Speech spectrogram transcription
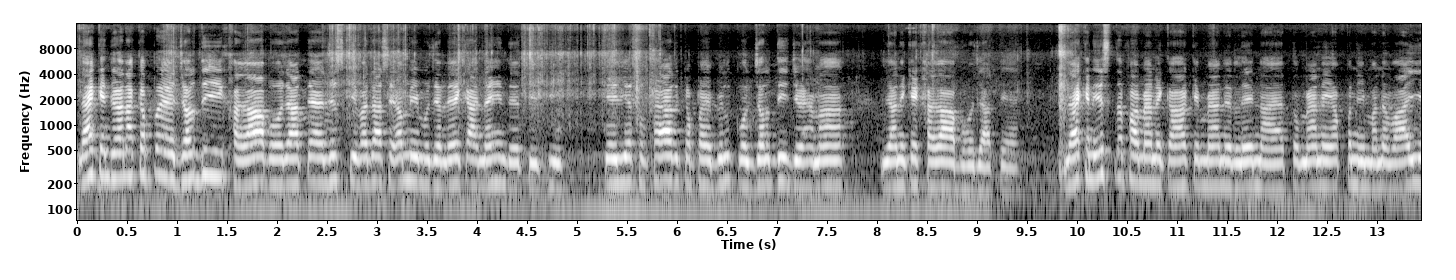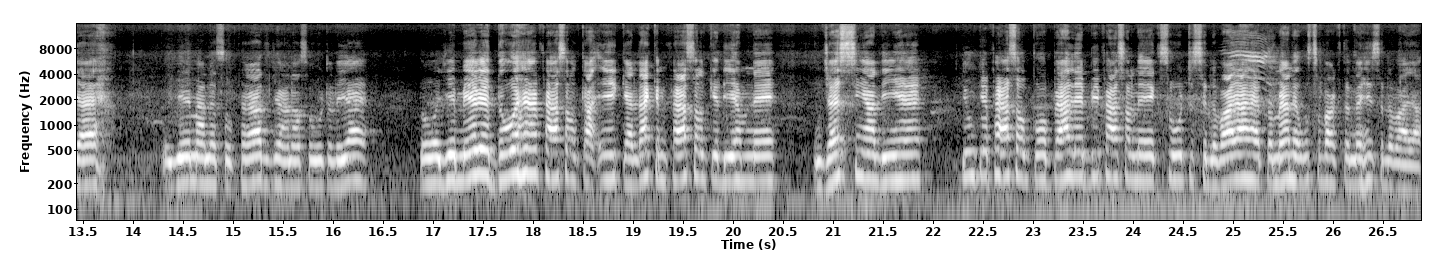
लेकिन जो है ना कपड़े जल्दी ही ख़राब हो जाते हैं, जिसकी वजह से अम्मी मुझे लेकर नहीं देती थी कि ये सफ़ेद कपड़े बिल्कुल जल्दी जो है ना यानी कि ख़राब हो जाते हैं। लेकिन इस दफ़ा मैंने कहा कि मैंने लेना है तो मैंने अपनी मनवाई है। तो ये मैंने सफ़ेद जो है ना सूट लिया है। तो ये मेरे दो हैं, फैसल का एक है। लेकिन फैसल के लिए हमने जर्सियाँ ली हैं क्योंकि फैसल को पहले भी फैसल ने एक सूट सिलवाया है तो मैंने उस वक्त नहीं सिलवाया।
